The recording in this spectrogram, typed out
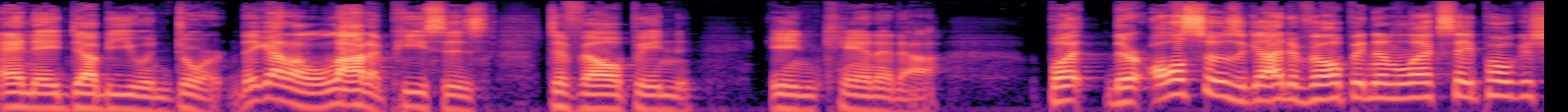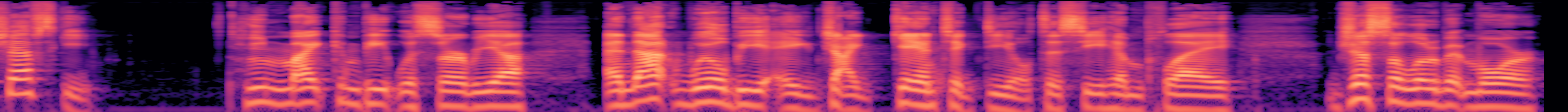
NAW, and Dort. They got a lot of pieces developing in Canada. But there also is a guy developing in Aleksej Pokusevski. He might compete with Serbia, and that will be a gigantic deal to see him play just a little bit more.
